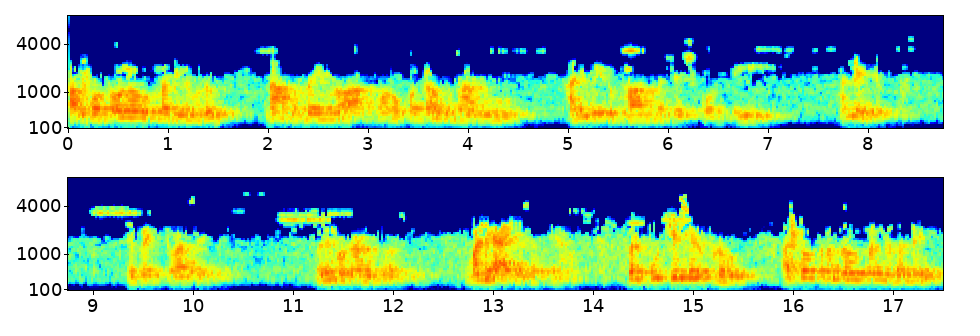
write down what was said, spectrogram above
ఆ ఫోటోలో ఉన్న దేవుడు నా హృదయంలో ఆత్మరూపంగా ఉన్నాడు అని మీరు భావన చేసుకోండి అని నేను చెప్తాను. అయిపోయింది క్లాస్ అయిపోయింది. మళ్ళీ మొన్నాడు క్లాస్. మళ్ళీ ఆయన సందేహం. మరి పూజ చేసేటప్పుడు అష్టోత్తరం చదువుతున్నాం కదండి.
